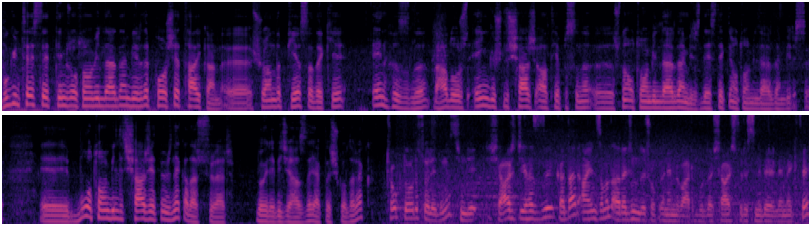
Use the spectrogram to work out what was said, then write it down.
Bugün test ettiğimiz otomobillerden biri de Porsche Taycan. Ee, şu anda piyasadaki en hızlı, daha doğrusu en güçlü şarj altyapısını e, sunan otomobillerden birisi, destekleyen otomobillerden birisi. Ee, bu otomobili şarj etmemiz ne kadar sürer böyle bir cihazda yaklaşık olarak? Çok doğru söylediniz. Şimdi şarj cihazı kadar aynı zamanda aracın da çok önemi var burada şarj süresini belirlemekte.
